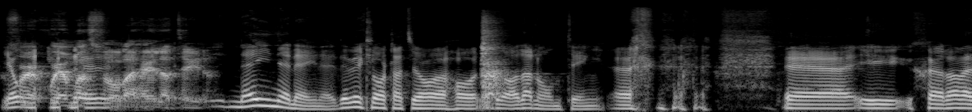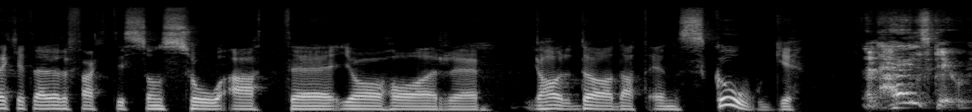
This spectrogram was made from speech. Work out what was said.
Jo, Får jag skämmas för dig hela tiden? Nej, nej, nej, nej. Det är väl klart att jag har dödat någonting. Eh, I själva verket är det faktiskt som så att eh, jag har, eh, jag har dödat en skog. En hel skog?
